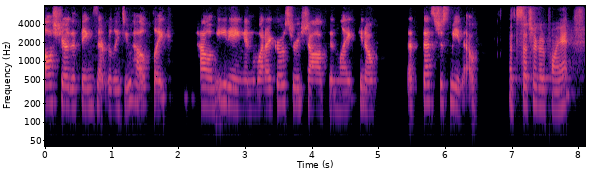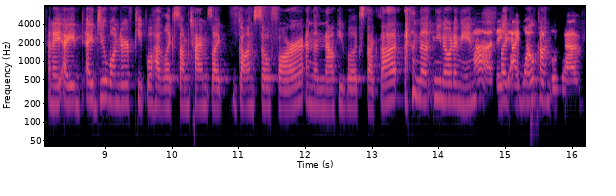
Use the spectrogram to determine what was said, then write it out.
I'll share the things that really do help like how I'm eating and what I grocery shop and like, you know, that that's just me though. That's such a good point. And I, I, I do wonder if people have like sometimes like gone so far and then now people expect that. And then you know what I mean? Yeah, they, like I know con- people have.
